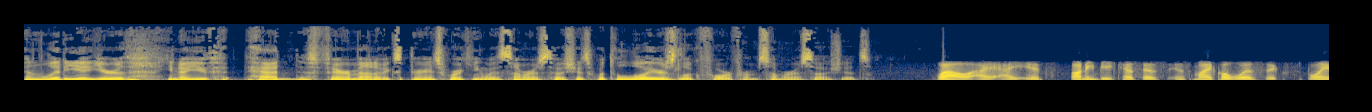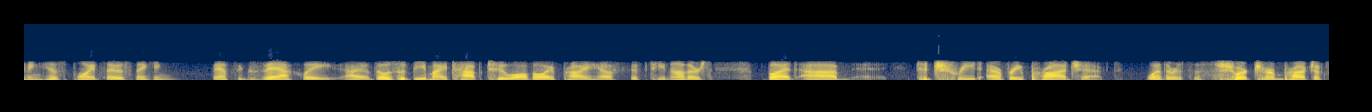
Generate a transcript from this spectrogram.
And Lydia, you're you know you've had a fair amount of experience working with summer associates. What do lawyers look for from summer associates? Well, I, I, it's funny because as, as Michael was explaining his points, I was thinking that's exactly uh, those would be my top two. Although I probably have 15 others, but um, to treat every project, whether it's a short-term project,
